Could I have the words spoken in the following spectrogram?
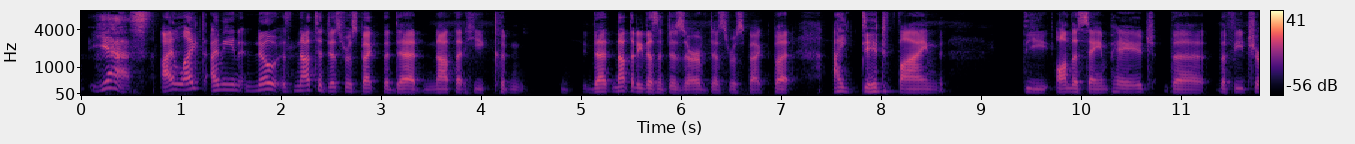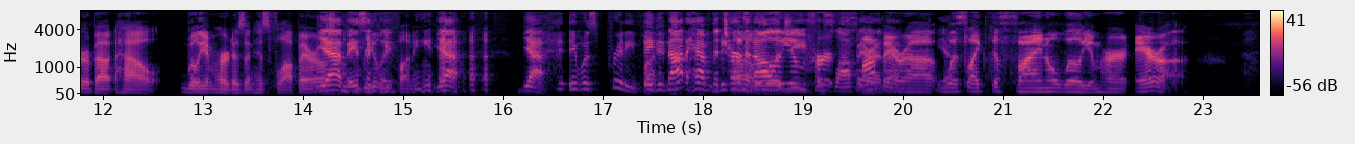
yes. I liked. I mean, no, it's not to disrespect the dead. Not that he couldn't. That not that he doesn't deserve disrespect, but I did find the on the same page the the feature about how William Hurt is in his flop arrow. Yeah, basically. really funny. Yeah. Yeah. it was pretty. funny. They did not have the Because terminology the William for Hurt flop, flop, era. era, Yeah. was like the final William Hurt era.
